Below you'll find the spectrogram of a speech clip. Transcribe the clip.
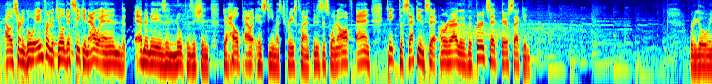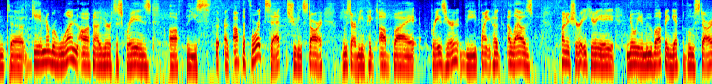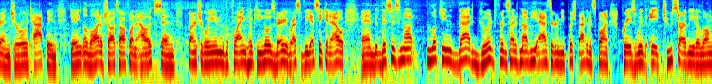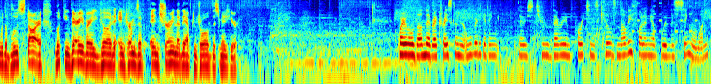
Alex trying to go in for the kill, gets taken out, and MMA is in no position to help out his team as Craze Clan finishes this one off and take the second set, or rather the third set, their second. We're gonna go into game number one off Navi versus Craze off the uh, off the fourth set, Shooting Star. Blue Star being picked up by Craze here. The flank hook allows Punisher, aka Noe, to move up and get the blue star, and Jiro tapping, getting a lot of shots off on Alex, and Punisher going in with the flying hook. He goes very aggressively, gets taken out, and this is not looking that good for the side of Navi as they're going to be pushed back into spawn. Craze with a two-star lead along with a blue star, looking very, very good in terms of ensuring that they have control of this mid here. Very well done there by Craze Clan already getting those two very important kills. Navi following up with a single one.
